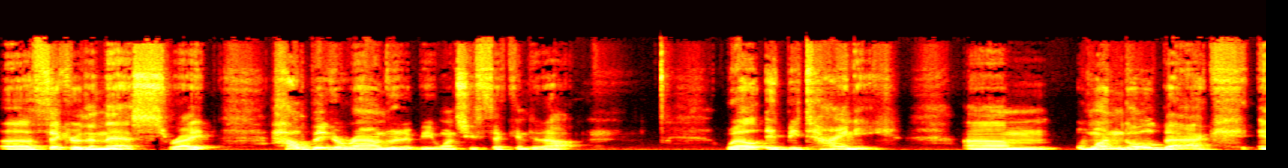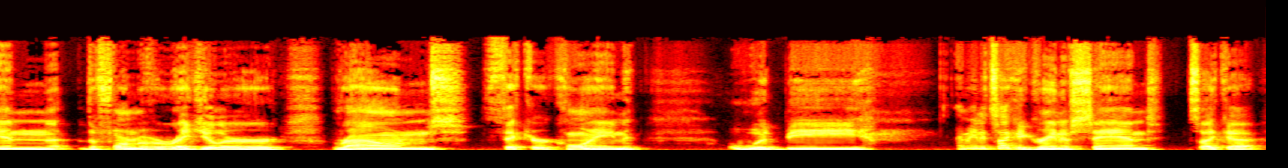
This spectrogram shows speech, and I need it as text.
uh, thicker than this, right? How big around would it be once you thickened it up? Well, it'd be tiny. Um, one gold back in the form of a regular round, thicker coin would be I mean it's like a grain of sand. It's like a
